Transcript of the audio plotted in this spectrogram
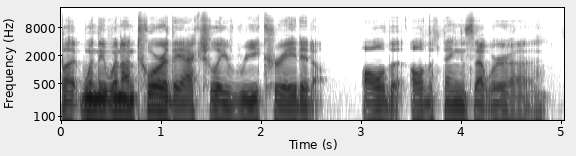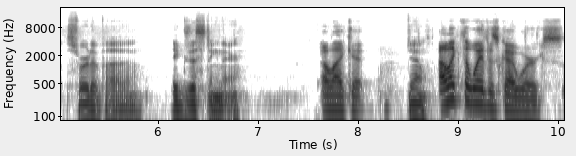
but when they went on tour, they actually recreated all the all the things that were uh, sort of uh, existing there. I like it. Yeah. I like the way this guy works.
